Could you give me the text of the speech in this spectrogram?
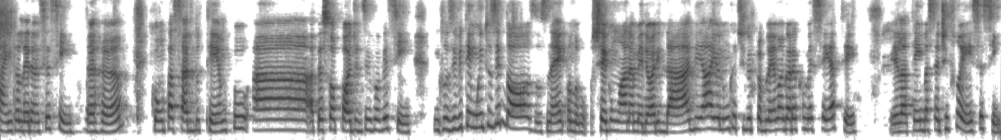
A intolerância, sim. Uhum. com o passar do tempo, a, a pessoa pode desenvolver sim. Inclusive, tem muitos idosos, né? Quando chegam lá na melhor idade, ah, eu nunca tive problema, agora comecei a ter. Ela tem bastante influência, sim.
